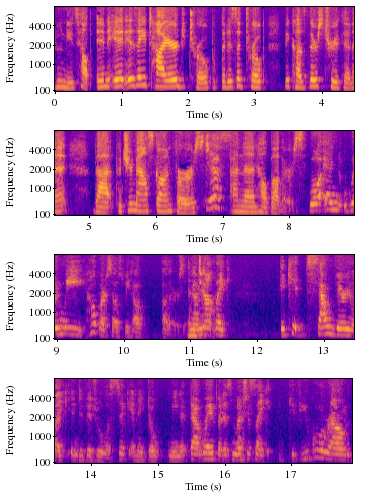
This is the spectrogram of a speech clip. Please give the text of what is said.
who needs help and it is a tired trope but it's a trope because there's truth in it that put your mask on first Yes. and then help others Well, and when we help ourselves, we help others. And We I'm do. not like it can sound very like individualistic, and I don't mean it that way. But as much as like if you go around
